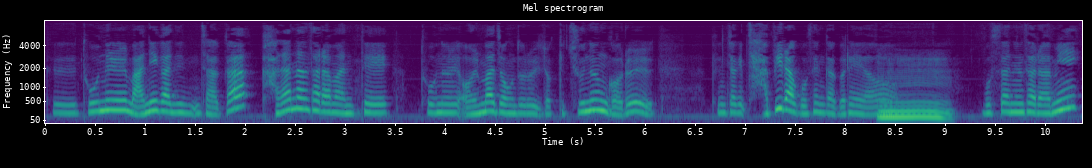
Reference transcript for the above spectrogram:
그 돈을 많이 가진 자가 가난한 사람한테 돈을 얼마 정도를 이렇게 주는 거를 굉장히 자비라고 생각을 해요. 음. 못 사는 사람이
